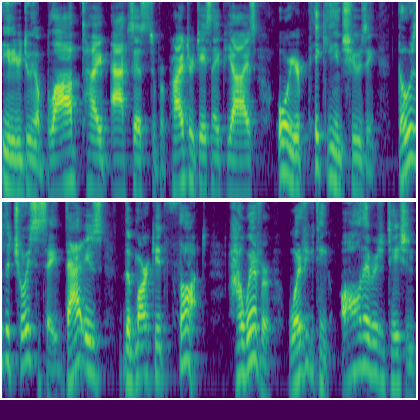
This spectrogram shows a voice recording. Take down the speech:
either you're doing a blob type access to proprietary JSON APIs or you're picking and choosing. Those are the choices say. That is the market thought. However, what if you can take all that representation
